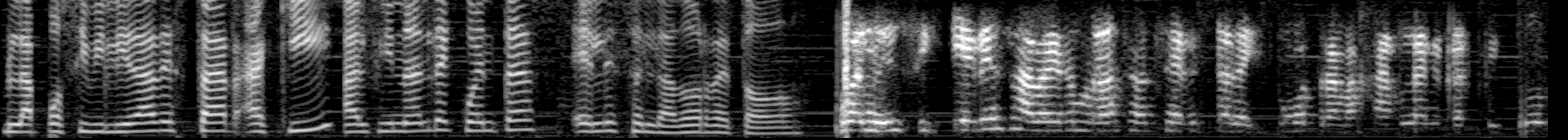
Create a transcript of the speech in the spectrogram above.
la posibilidad de estar aquí. Al final de cuentas, Él es el dador de todo. Bueno, y si quieren saber más acerca de cómo trabajar la gratitud,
